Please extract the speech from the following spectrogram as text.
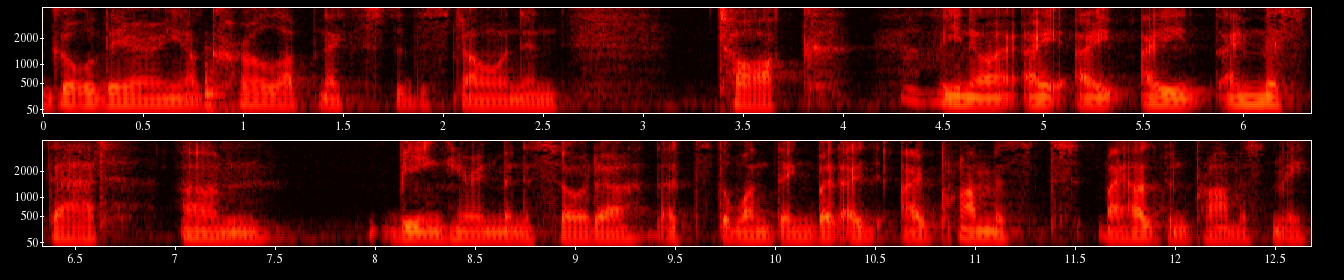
go there, you know, curl up next to the stone and talk. Mm-hmm. You know, I, I, I, I miss that. Um, being here in Minnesota, that's the one thing. But I, I promised, my husband promised me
